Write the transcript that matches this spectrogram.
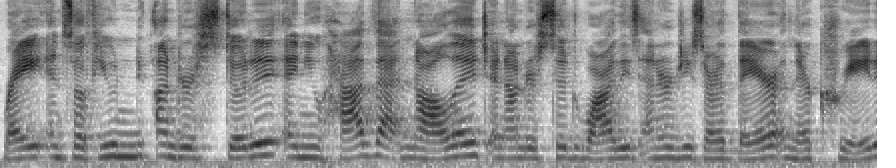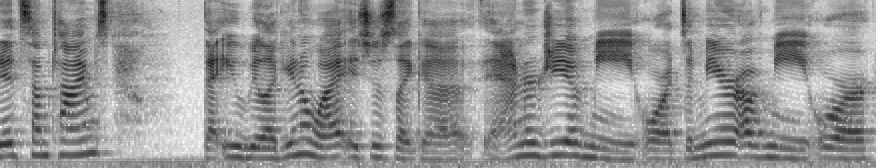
right? And so if you understood it and you had that knowledge and understood why these energies are there and they're created sometimes, that you'd be like, you know what, it's just like a energy of me, or it's a mirror of me, or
